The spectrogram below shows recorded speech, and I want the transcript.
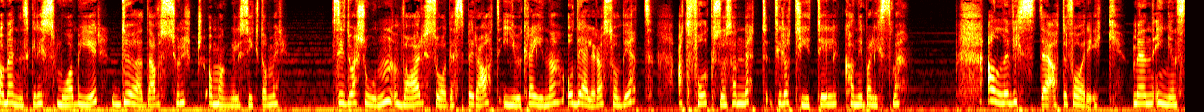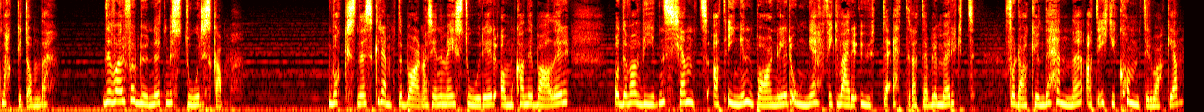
og mennesker i små byer døde av sult og mangelsykdommer. Situasjonen var så desperat i Ukraina og deler av Sovjet at folk så seg nødt til å ty til kannibalisme. Alle visste at det foregikk, men ingen snakket om det. Det var forbundet med stor skam. Voksne skremte barna sine med historier om kannibaler, og det var videns kjent at ingen barn eller unge fikk være ute etter at det ble mørkt, for da kunne det hende at de ikke kom tilbake igjen.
